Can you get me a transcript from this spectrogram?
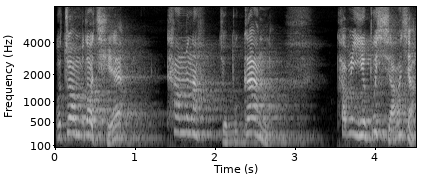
我赚不到钱，他们呢就不干了，他们也不想想，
